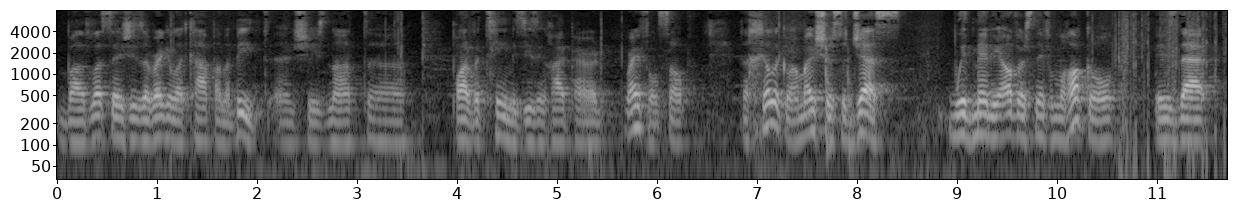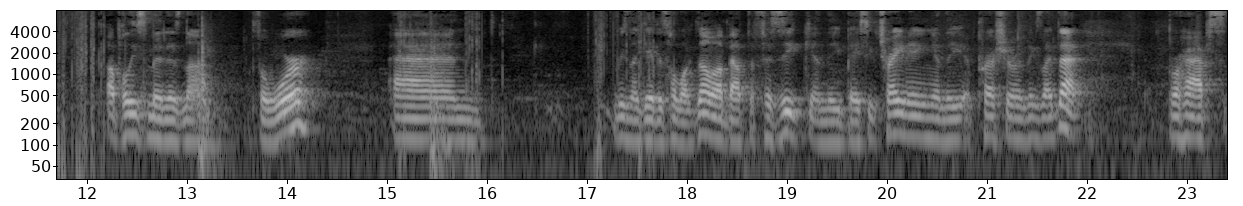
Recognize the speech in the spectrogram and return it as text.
But let's say she's a regular cop on the beat, and she's not uh, part of a team. Is using high-powered rifles. So the chilik Ramesha suggests, with many other snifim lahakol, is that a policeman is not for war, and the reason I gave this whole about the physique and the basic training and the pressure and things like that, perhaps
